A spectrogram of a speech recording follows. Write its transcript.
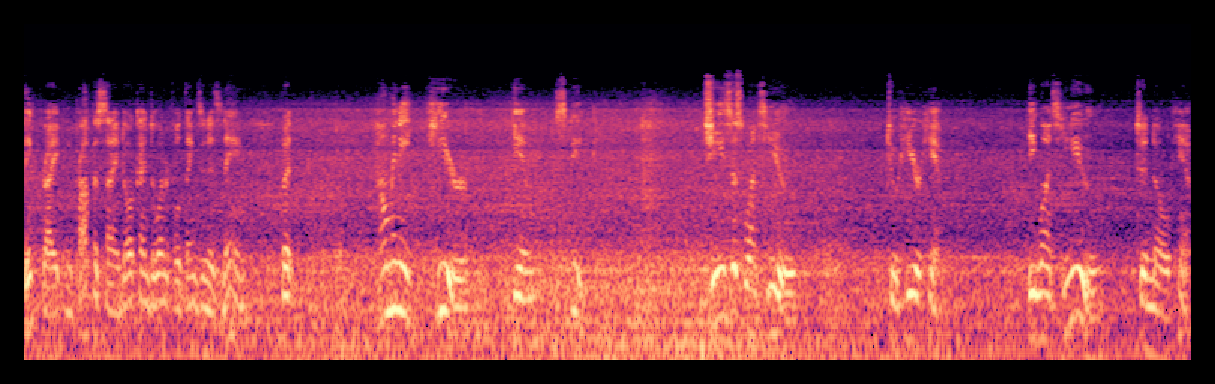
think right, and prophesy and do all kinds of wonderful things in his name. But how many hear him speak? Jesus wants you to hear him. He wants you to know him.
